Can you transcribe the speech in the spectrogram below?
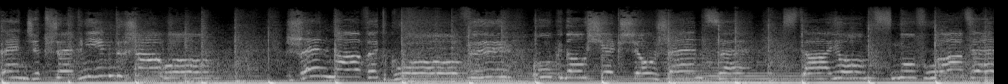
będzie przed nim drżało Że nawet głowy ugną się książęce Zdając mu władzę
